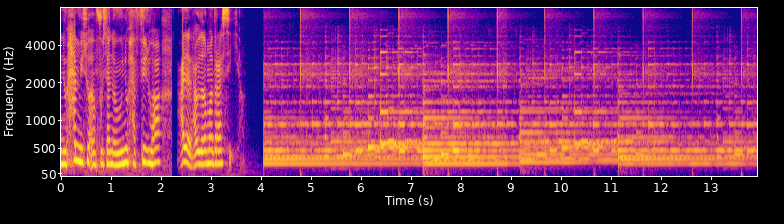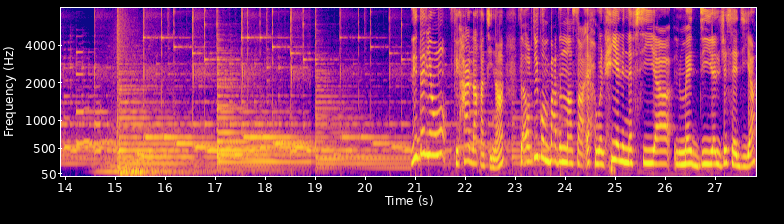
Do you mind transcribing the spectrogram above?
نحمس أنفسنا ونحفزها على العودة المدرسية. لذا اليوم في حلقتنا سأعطيكم بعض النصائح والحيل النفسية المادية الجسدية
